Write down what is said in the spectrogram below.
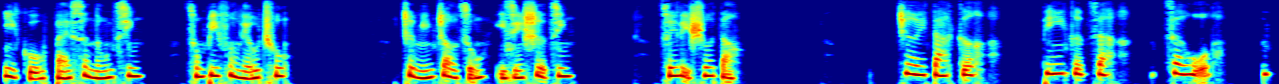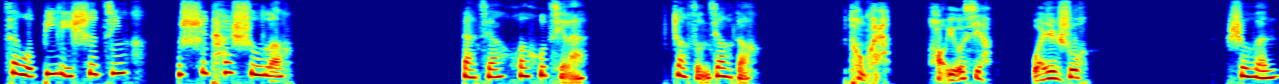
一股白色浓精从逼缝流出，证明赵总已经射精，嘴里说道：“这位大哥，第一个在，在我。”在我逼里射精，是他输了。大家欢呼起来。赵总叫道：“痛快，好游戏啊，我认输。”说完，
